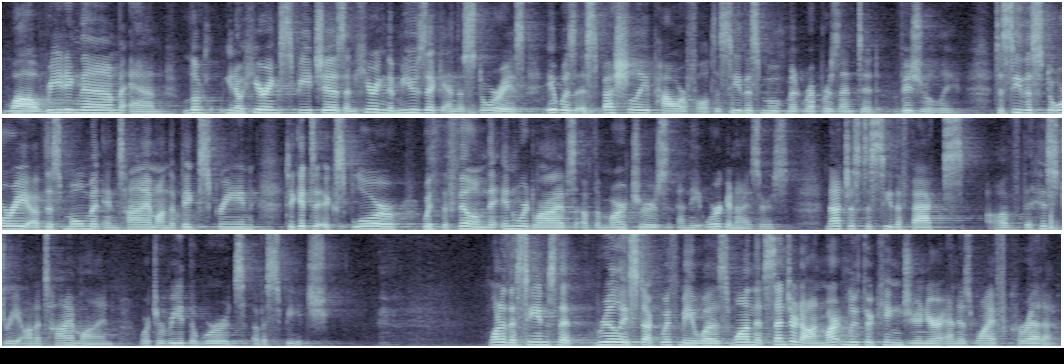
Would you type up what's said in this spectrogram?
while reading them and look, you know, hearing speeches and hearing the music and the stories, it was especially powerful to see this movement represented visually, to see the story of this moment in time on the big screen, to get to explore with the film the inward lives of the marchers and the organizers, not just to see the facts of the history on a timeline or to read the words of a speech. One of the scenes that really stuck with me was one that centered on Martin Luther King Jr. and his wife, Coretta.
